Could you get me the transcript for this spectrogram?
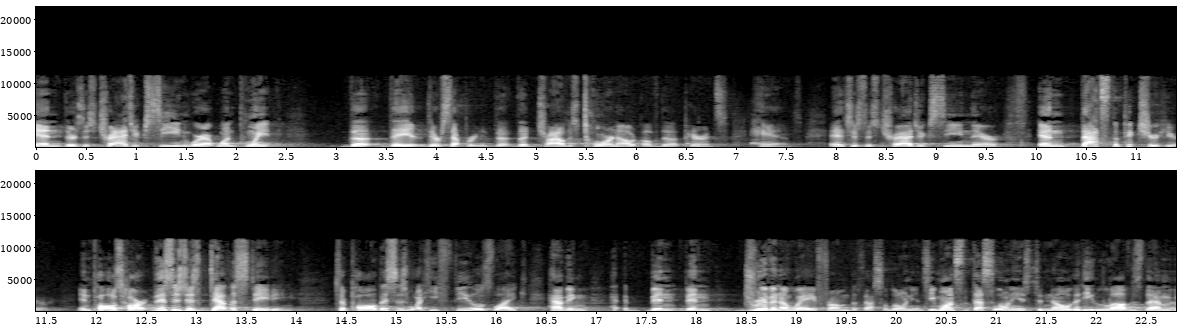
And there's this tragic scene where at one point the, they, they're separated. The, the child is torn out of the parent's hands. And it's just this tragic scene there. And that's the picture here in Paul's heart. This is just devastating to Paul. This is what he feels like having been, been driven away from the Thessalonians. He wants the Thessalonians to know that he loves them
